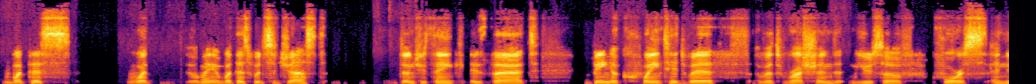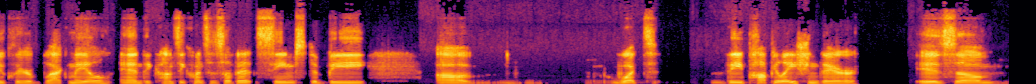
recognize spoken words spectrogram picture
what this what I mean, what this would suggest, don't you think, is that being acquainted with with Russian use of force and nuclear blackmail and the consequences of it seems to be uh, what the population there is um,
